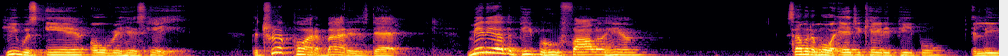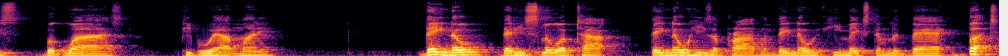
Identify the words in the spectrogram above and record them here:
he was in over his head. The trip part about it is that many other people who follow him, some of the more educated people, at least book-wise, people who have money, they know that he's slow up top. They know he's a problem. They know he makes them look bad. But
